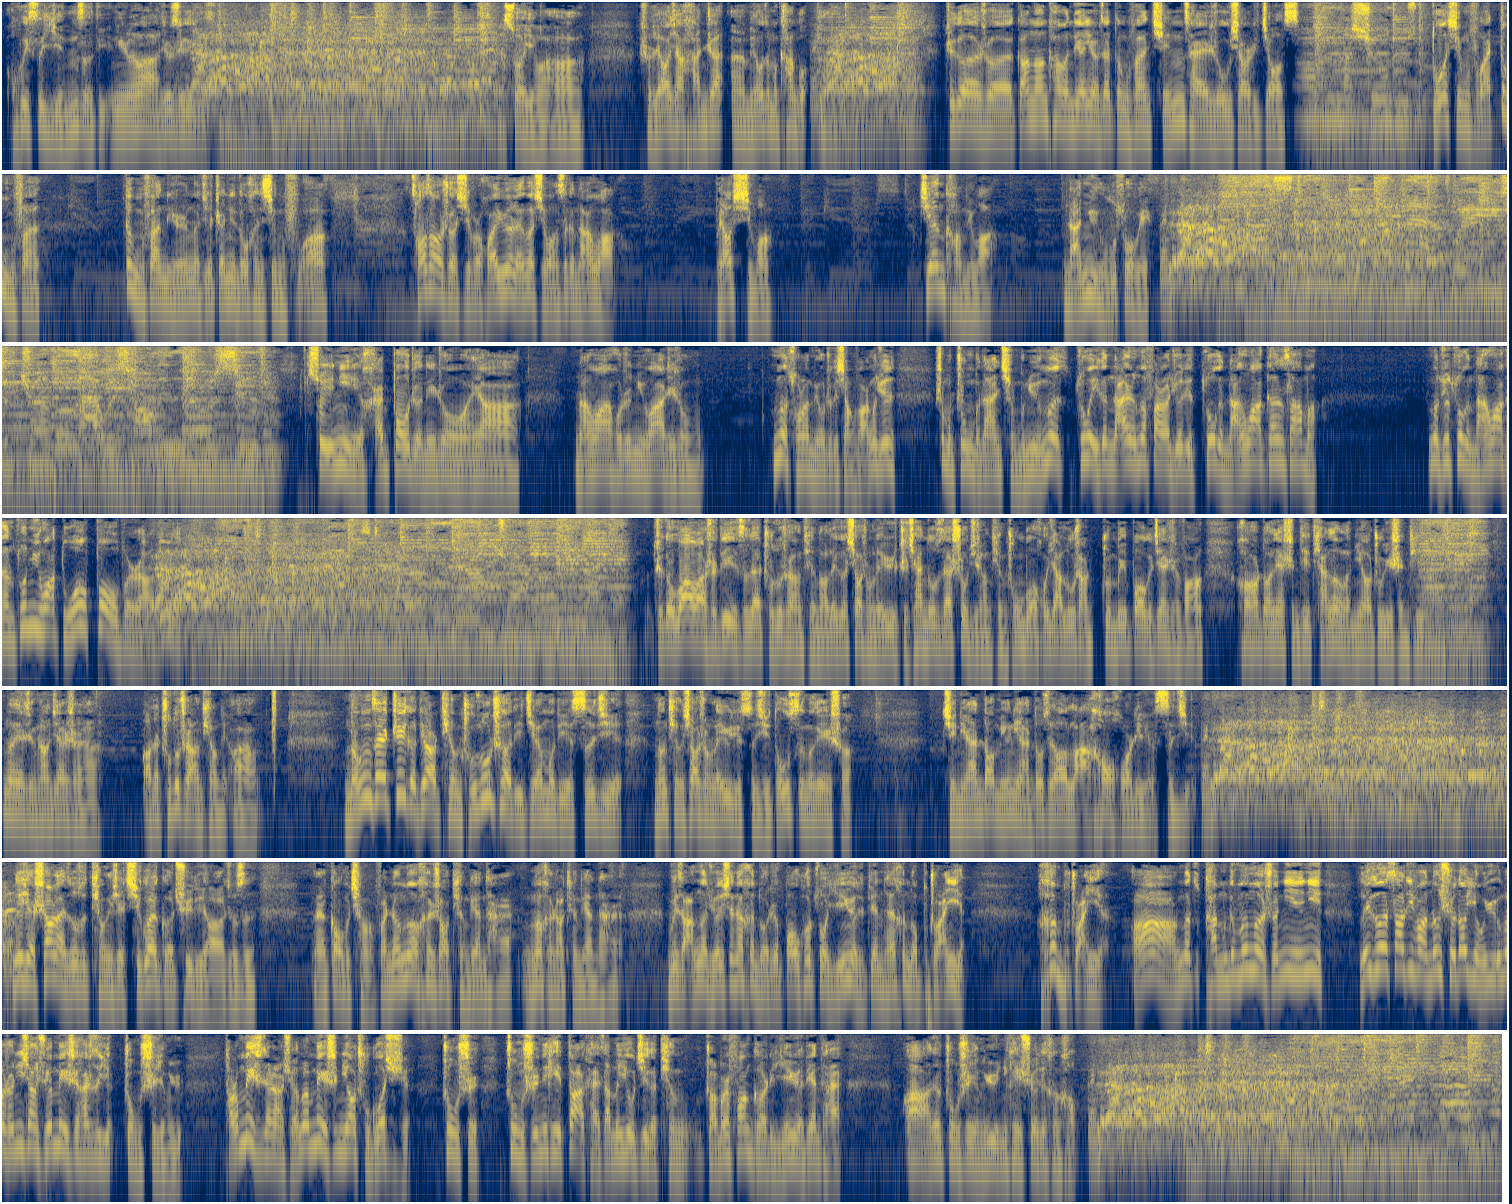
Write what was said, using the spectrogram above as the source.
会是银子的，你明白吧？就是这个意思。所以嘛啊，说聊一下寒战，嗯，没有怎么看过。这个说刚刚看完电影，在等饭，芹菜肉馅的饺子，多幸福！还等饭，等饭的人，我觉得真的都很幸福啊。曹操说媳妇怀孕了，我希望是个男娃，不要希望，健康的娃。男女无所谓。所以你还抱着那种哎呀，男娃或者女娃这种，我从来没有这个想法。我觉得什么重不男轻不女，我作为一个男人，我反而觉得做个男娃干啥嘛？我觉得做个男娃干，做女娃多宝贝啊，对不对？这个娃娃是第一次在出租车上听到那个笑声雷雨，之前都是在手机上听重播。回家路上准备报个健身房，好好锻炼身体。天冷了，你要注意身体。我也经常健身啊，啊，在出租车上听的啊。能在这个点儿听出租车的节目的司机，能听笑声雷雨的司机，都是我跟你说，今年到明年都是要拉好活的司机。那些上来就是听一些奇怪歌曲的啊，就是。哎，搞不清，反正我很少听电台，我很少听电台。为啥？我觉得现在很多这包括做音乐的电台，很多不专业，很不专业啊！我他们问我说：“你你雷哥啥地方能学到英语？”我说：“你想学美式还是中式英语？”他说：“美食在哪学？”我说：“美食你要出国去学，中式中式你可以打开咱们有几个听专门放歌的音乐电台，啊，那中式英语你可以学的很好。”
